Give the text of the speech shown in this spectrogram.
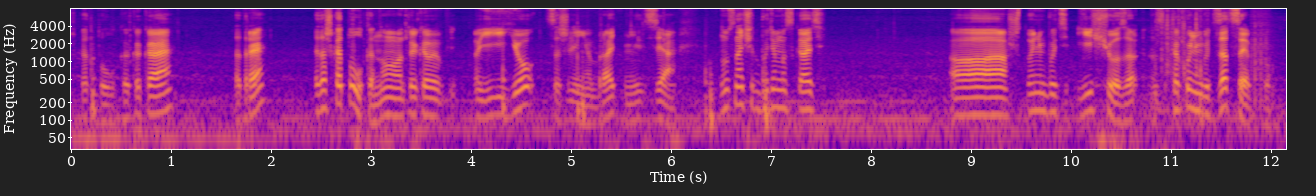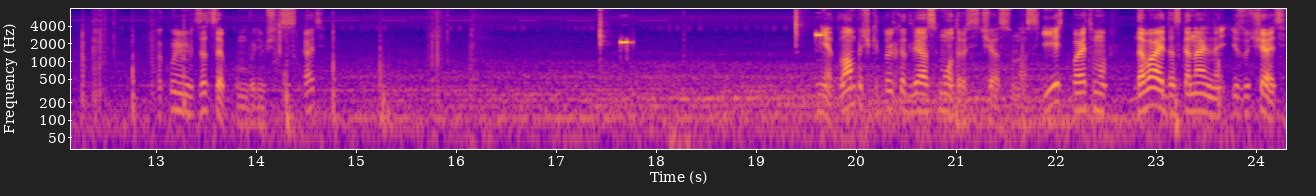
шкатулка какая? Татре? Это шкатулка, но только ее, к сожалению, брать нельзя. Ну, значит, будем искать а, что-нибудь еще, за, какую-нибудь зацепку. Какую-нибудь зацепку мы будем сейчас искать. Нет, лампочки только для осмотра сейчас у нас есть, поэтому давай досконально изучать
